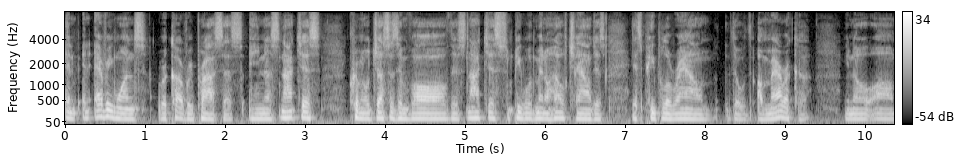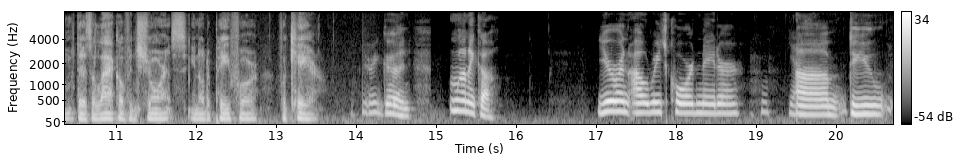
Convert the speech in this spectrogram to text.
in, in, everyone's recovery process. And, you know, it's not just criminal justice involved. It's not just people with mental health challenges. It's people around the, America. You know, um, there's a lack of insurance. You know, to pay for for care. Very good, Monica. You're an outreach coordinator. Mm-hmm. Yeah. Um, do you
